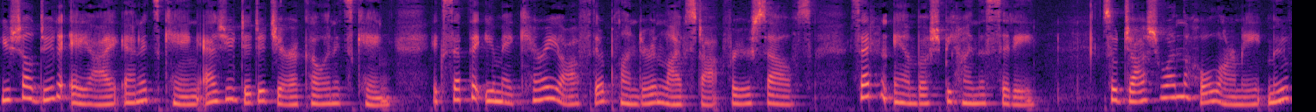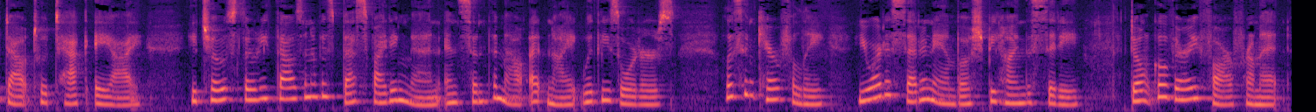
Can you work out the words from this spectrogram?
You shall do to Ai and its king as you did to Jericho and its king, except that you may carry off their plunder and livestock for yourselves. Set an ambush behind the city. So Joshua and the whole army moved out to attack Ai. He chose 30,000 of his best fighting men and sent them out at night with these orders Listen carefully. You are to set an ambush behind the city. Don't go very far from it.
